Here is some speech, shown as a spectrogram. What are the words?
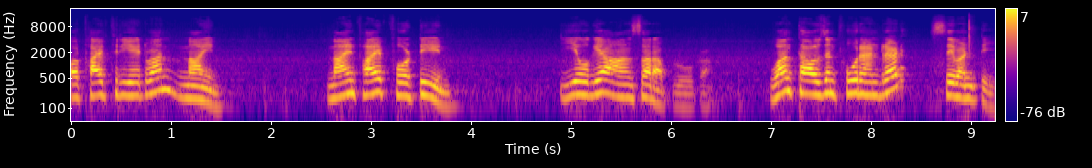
और five, three, eight, one nine. Nine, five, fourteen. ये हो गया आंसर आप लोगों का। One thousand four hundred seventy.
